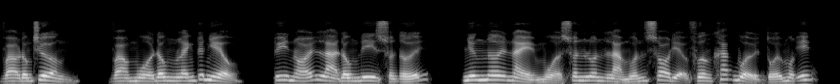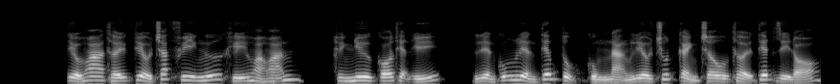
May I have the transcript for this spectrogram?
vào đông trường, vào mùa đông lánh tuyết nhiều, tuy nói là đông đi xuân tới, nhưng nơi này mùa xuân luôn là muốn so địa phương khác buổi tối một ít. Tiểu hoa thấy tiểu chắc phi ngữ khí hòa hoãn, hình như có thiện ý, liền cũng liền tiếp tục cùng nàng liêu chút cảnh châu thời tiết gì đó.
